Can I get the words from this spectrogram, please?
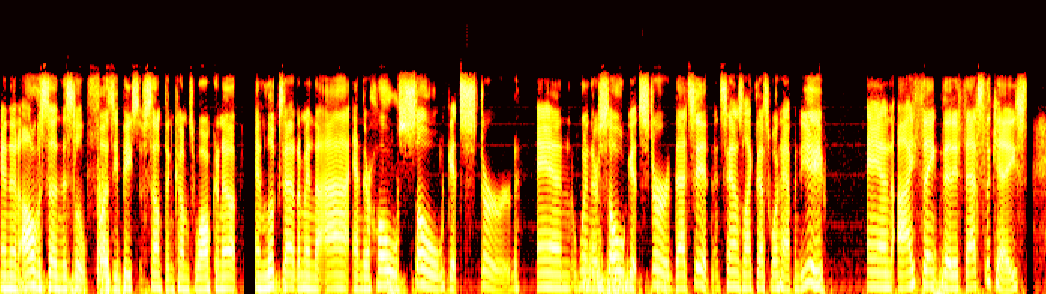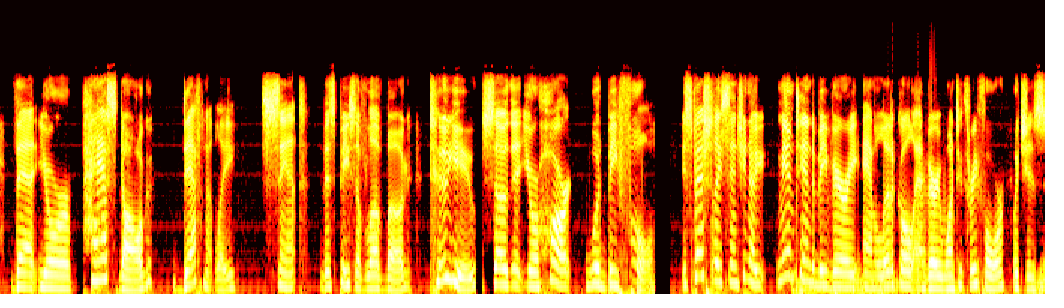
And then all of a sudden, this little fuzzy piece of something comes walking up and looks at them in the eye, and their whole soul gets stirred. And when their soul gets stirred, that's it. It sounds like that's what happened to you. And I think that if that's the case, that your past dog definitely sent this piece of love bug to you so that your heart would be full. Especially since, you know, men tend to be very analytical and very one, two, three, four, which is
